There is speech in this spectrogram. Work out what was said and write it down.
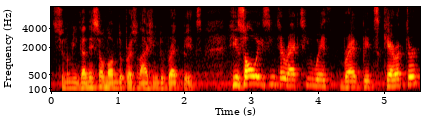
Se não me engano, esse é o nome do personagem do Brad Pitt. He's always interacting with Brad Pitt's character,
